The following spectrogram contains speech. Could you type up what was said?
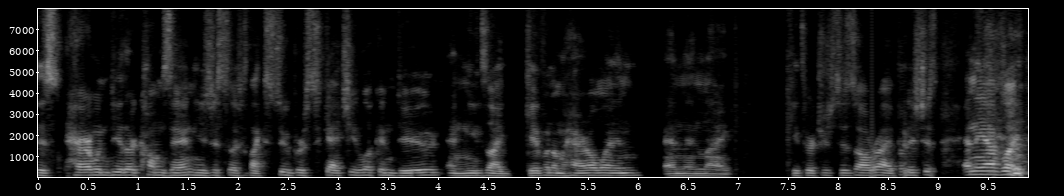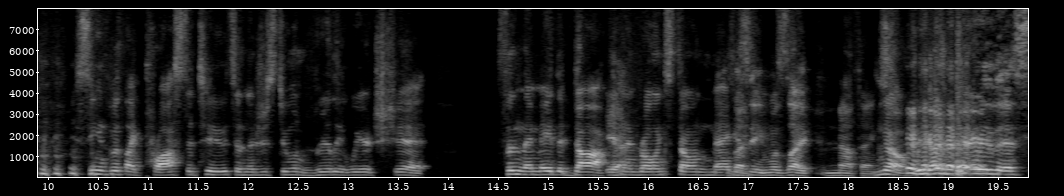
this heroin dealer comes in, he's just this like super sketchy looking dude, and he's like giving him heroin, and then like Keith Richards is all right, but it's just, and they have like scenes with like prostitutes, and they're just doing really weird shit. So then they made the doc, Yeah. and then Rolling Stone magazine was like, nothing. no, we gotta bury this.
